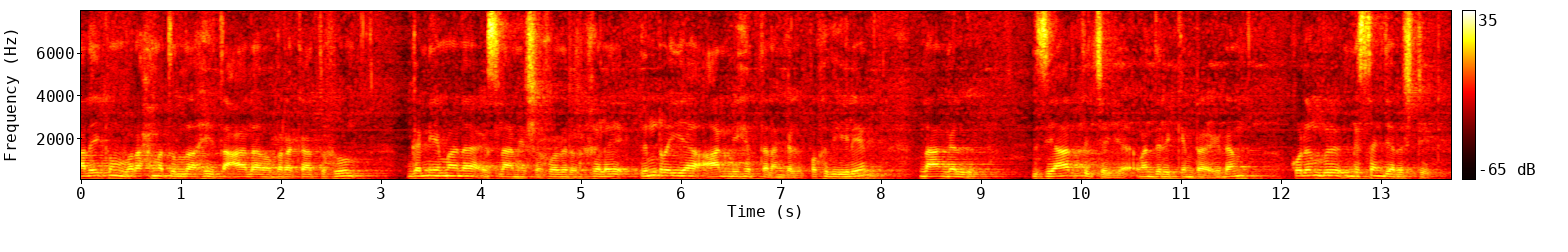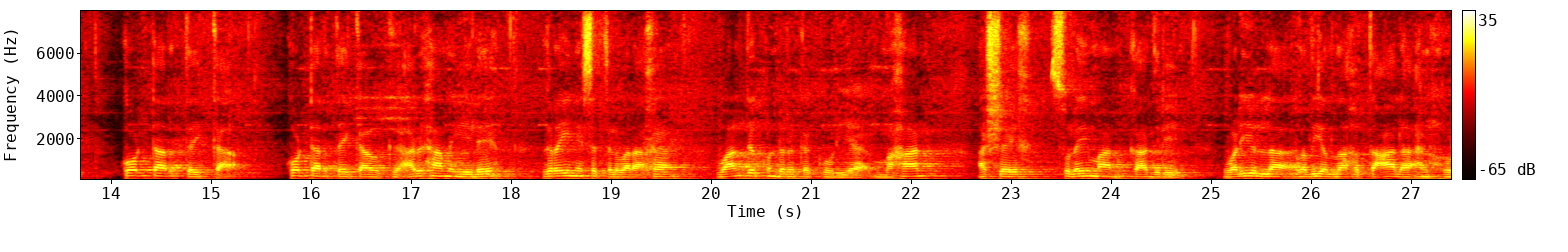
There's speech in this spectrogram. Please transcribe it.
அலைக்கும் வரமத்துல்லாஹி தாலா வபரகாத்துஹு. கண்ணியமான இஸ்லாமிய சகோதரர்களே இன்றைய ஆன்மீக தலங்கள் பகுதியிலே நாங்கள் ஜியார்த்து செய்ய வந்திருக்கின்ற இடம் கொழும்பு மெசஞ்சர் ஸ்ட்ரீட் கோட்டார் தைக்கா. கோட்டார் தைக்காவுக்கு அருகாமையிலே இறை நேசத்தலைவராக வாழ்ந்து கொண்டிருக்கக்கூடிய மகான் அஷேக் சுலைமான் காதிரி வலியுல்லா ரதியல்லாஹு தாலா அன்ஹு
